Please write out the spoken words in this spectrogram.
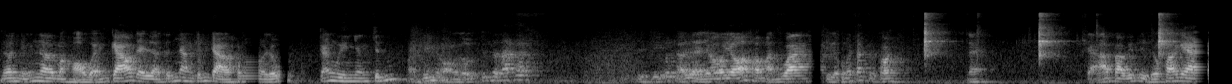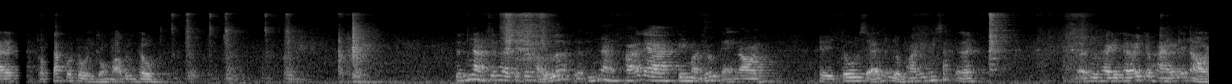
Nên những nơi mà họ quảng cáo đây là tính năng chống trào không phải đúng. Cái nguyên nhân chính mà khiến cho ngọn lửa chúng ta tắt đó, thì chỉ có thể là do gió thổi mạnh qua thì lửa mới tắt được thôi. Đây. Cả ba bếp đều khóa ga đây. Công tắc của tôi thì vẫn mở bình thường. Tính năng chúng ta sẽ thử là tính năng khóa ga khi mà nước cạn nồi. Thì tôi sẽ sử dụng hai cái miếng sắt này đây để tôi thay thế cho hai cái nồi.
